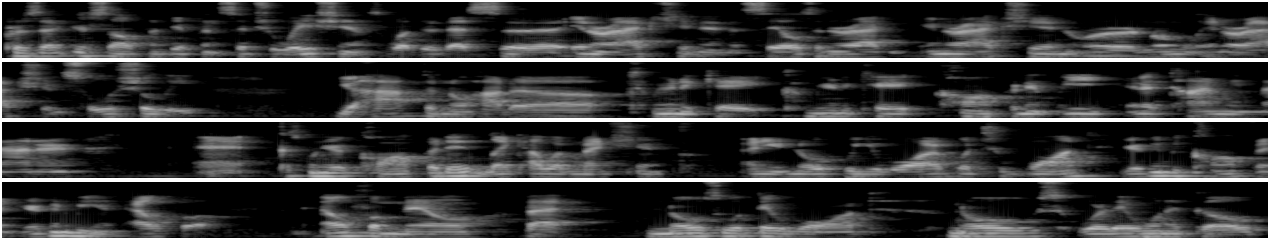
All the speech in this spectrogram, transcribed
present yourself in different situations, whether that's an interaction in a sales interact interaction or a normal interaction socially. You have to know how to communicate, communicate confidently in a timely manner, and because when you're confident, like how I mentioned, and you know who you are, what you want, you're gonna be confident. You're gonna be an alpha, alpha male that knows what they want, knows where they want to go,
